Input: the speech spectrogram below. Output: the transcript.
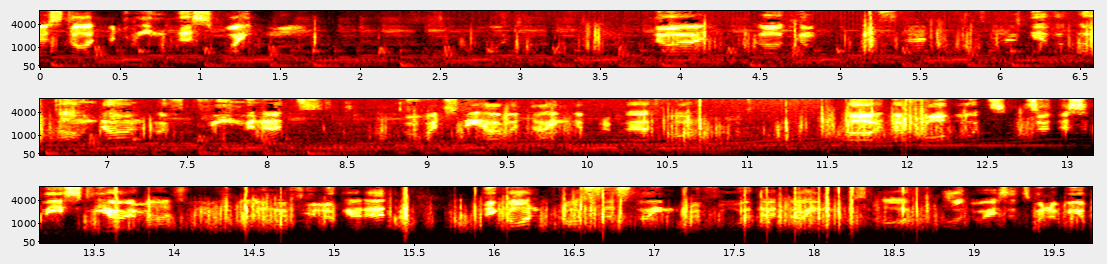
To start between this white mall. The uh, to give a countdown of three minutes, for which they have a time to prepare for. Uh, the four boats. So this is basically our imaginary line. If you look at it, they can't cross this line before their time is up. Otherwise, it's going to be a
